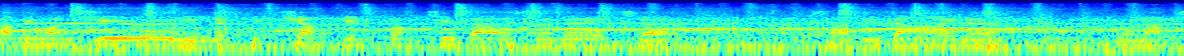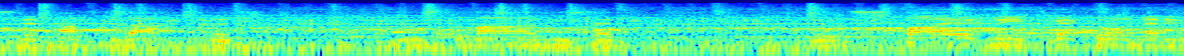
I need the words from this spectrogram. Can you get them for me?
Sammy Wanjiru, the Olympic champion from 2008. Uh, sadly died in an accident after that, but he's the man, he said, who inspired me to get going. And in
